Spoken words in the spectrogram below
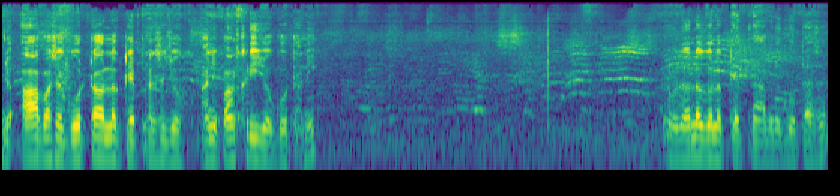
જો આ પાછા ગોટા અલગ ટાઈપના છે, જો. આની પાંખડી જો ગોટાની. બધા અલગ અલગ ટાઈપના આપણે ગોટા છે.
